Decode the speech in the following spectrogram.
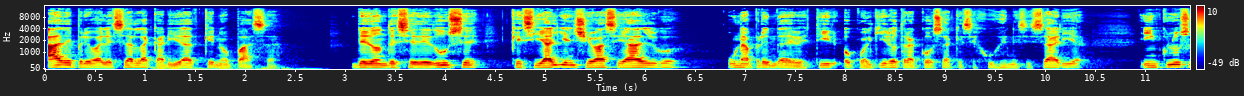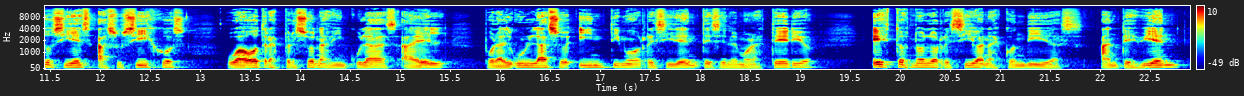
ha de prevalecer la caridad que no pasa, de donde se deduce que si alguien llevase algo, una prenda de vestir o cualquier otra cosa que se juzgue necesaria, incluso si es a sus hijos o a otras personas vinculadas a él por algún lazo íntimo residentes en el monasterio, estos no lo reciban a escondidas, antes bien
